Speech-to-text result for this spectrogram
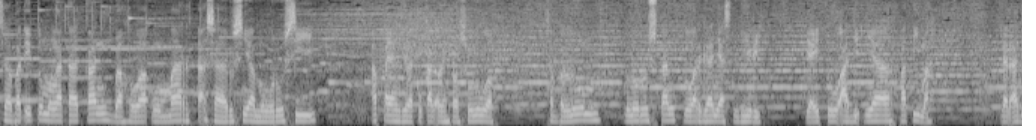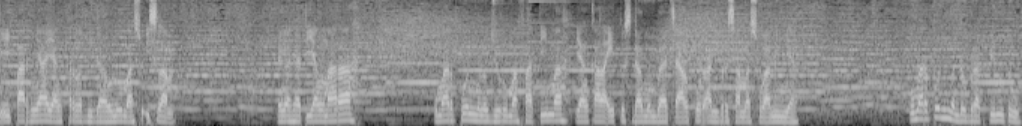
Sahabat itu mengatakan bahwa Umar tak seharusnya mengurusi apa yang dilakukan oleh Rasulullah sebelum meluruskan keluarganya sendiri, yaitu adiknya Fatimah dan adik iparnya yang terlebih dahulu masuk Islam. Dengan hati yang marah, Umar pun menuju rumah Fatimah yang kala itu sedang membaca Al-Quran bersama suaminya. Umar pun mendobrak pintu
